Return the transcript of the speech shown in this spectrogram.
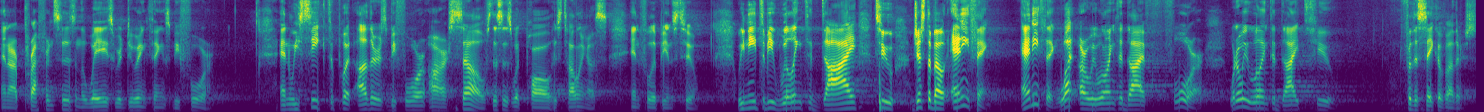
and our preferences and the ways we're doing things before and we seek to put others before ourselves. This is what Paul is telling us in Philippians 2. We need to be willing to die to just about anything. Anything. What are we willing to die for? What are we willing to die to for the sake of others?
